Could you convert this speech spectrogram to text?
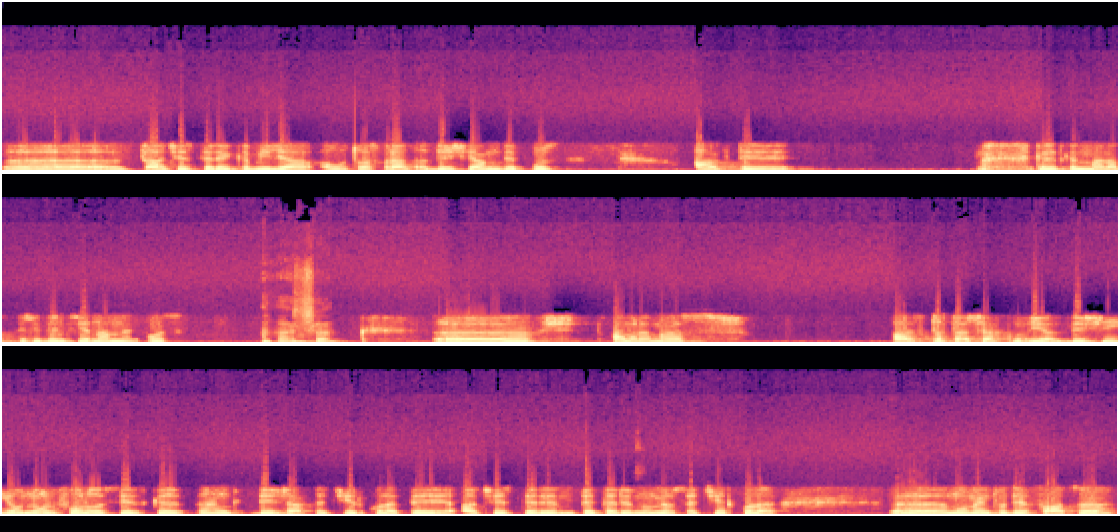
uh, acest teren că mi ia autostrada. Deși am depus acte, cred că numai la președinție n-am depus. Așa. Uh, am rămas tot așa cu el. Deși eu nu-l folosesc, că în, deja se circulă pe acest teren, pe terenul meu se circulă uh, în momentul de față,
